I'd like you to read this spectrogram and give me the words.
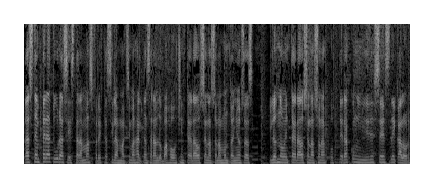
Las temperaturas estarán más frescas y las máximas alcanzarán los bajos 80 grados en las zonas montañosas y los 90 grados en las zonas costeras con índices de calor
